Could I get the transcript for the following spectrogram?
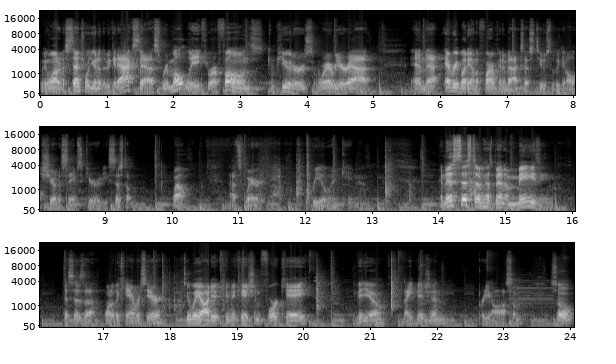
We wanted a central unit that we could access remotely through our phones, computers, wherever you're at, and that everybody on the farm can have access to so we can all share the same security system. Well, that's where Reolink came in. And this system has been amazing. This is uh, one of the cameras here. Two-way audio communication, 4K video, night vision, pretty awesome. So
